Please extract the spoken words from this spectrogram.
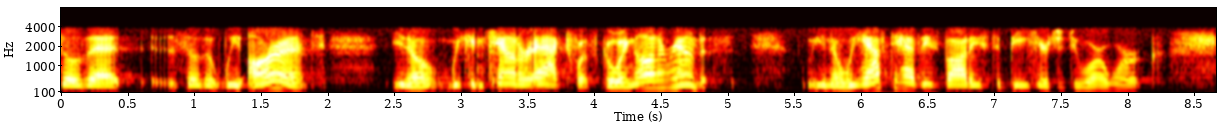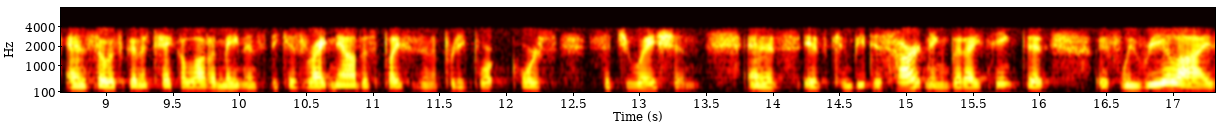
so that so that we aren't you know we can counteract what's going on around us. You know we have to have these bodies to be here to do our work and so it's going to take a lot of maintenance because right now this place is in a pretty poor, coarse situation, and it's it can be disheartening. But I think that if we realize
